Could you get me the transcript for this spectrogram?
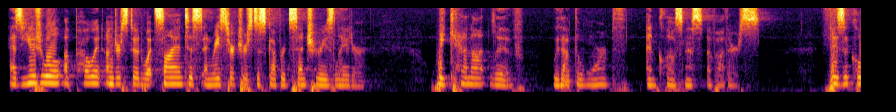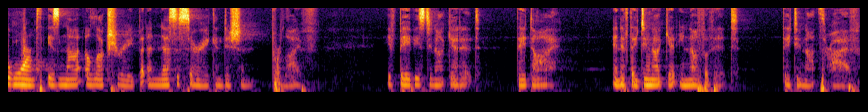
As usual, a poet understood what scientists and researchers discovered centuries later. We cannot live without the warmth and closeness of others. Physical warmth is not a luxury, but a necessary condition for life. If babies do not get it, they die. And if they do not get enough of it, they do not thrive.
